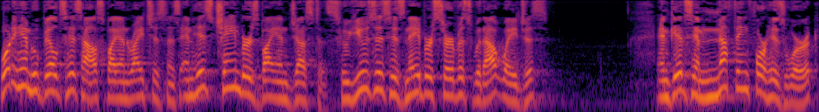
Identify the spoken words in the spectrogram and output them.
Woe to him who builds his house by unrighteousness and his chambers by injustice, who uses his neighbor's service without wages, and gives him nothing for his work,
